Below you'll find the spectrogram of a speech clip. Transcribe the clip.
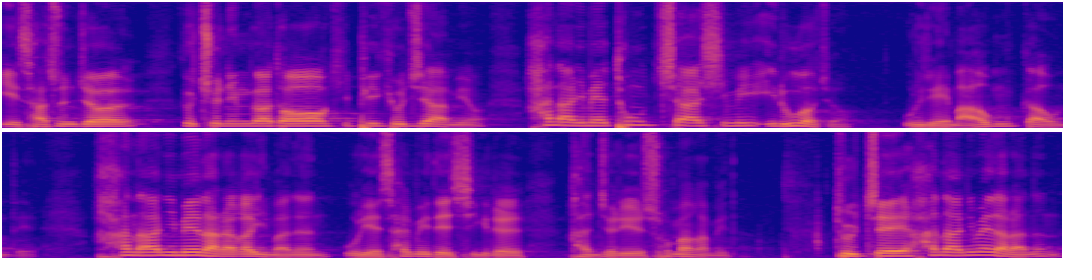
이 사순절 그 주님과 더 깊이 교제하며 하나님의 통치하심이 이루어져 우리의 마음 가운데 하나님의 나라가 임하는 우리의 삶이 되시기를 간절히 소망합니다. 둘째, 하나님의 나라는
